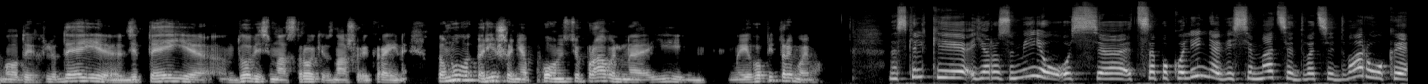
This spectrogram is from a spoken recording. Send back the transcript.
молодих людей, дітей е, до 18 років з нашої країни. Тому рішення повністю правильне, і ми його підтримуємо. Наскільки я розумію, ось е, це покоління 18-22 роки,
